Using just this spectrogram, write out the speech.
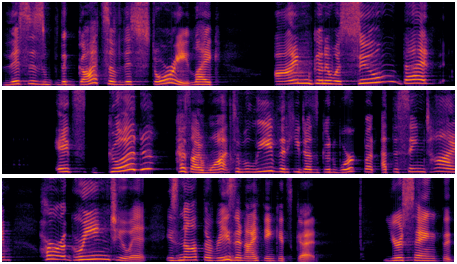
this is the guts of this story. Like I'm going to assume that it's good cuz I want to believe that he does good work, but at the same time her agreeing to it is not the reason I think it's good. You're saying that.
